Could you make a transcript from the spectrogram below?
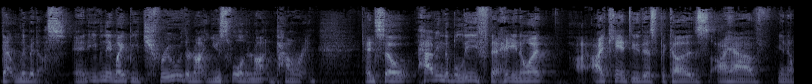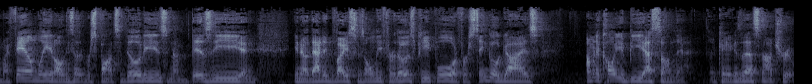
that limit us. And even they might be true, they're not useful and they're not empowering. And so having the belief that, hey, you know what, I can't do this because I have, you know, my family and all these other responsibilities and I'm busy and, you know, that advice is only for those people or for single guys. I'm going to call you BS on that, okay? Because that's not true.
